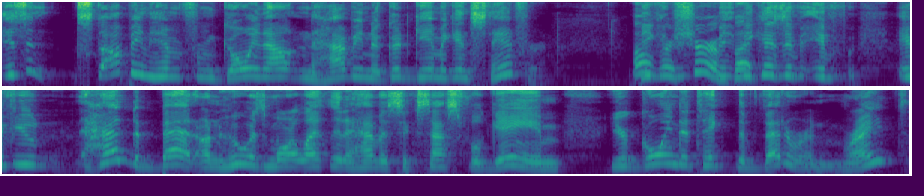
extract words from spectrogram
isn't stopping him from going out and having a good game against Stanford. Oh, for sure. Be- but because if, if if you had to bet on who was more likely to have a successful game, you're going to take the veteran, right?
